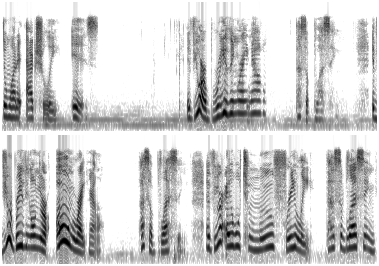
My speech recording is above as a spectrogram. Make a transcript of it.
than what it actually is. If you are breathing right now, that's a blessing. If you're breathing on your own right now, that's a blessing. If you're able to move freely, that's a blessing.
